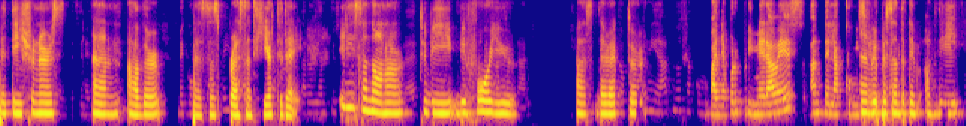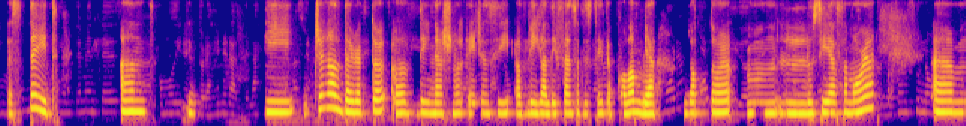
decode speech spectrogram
petitioners, and other persons present here today. It is an honor to be before you as director and representative of the state and the General Director of the National Agency of Legal Defense of the State of Colombia, Dr. Um, Lucia Zamora, um,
